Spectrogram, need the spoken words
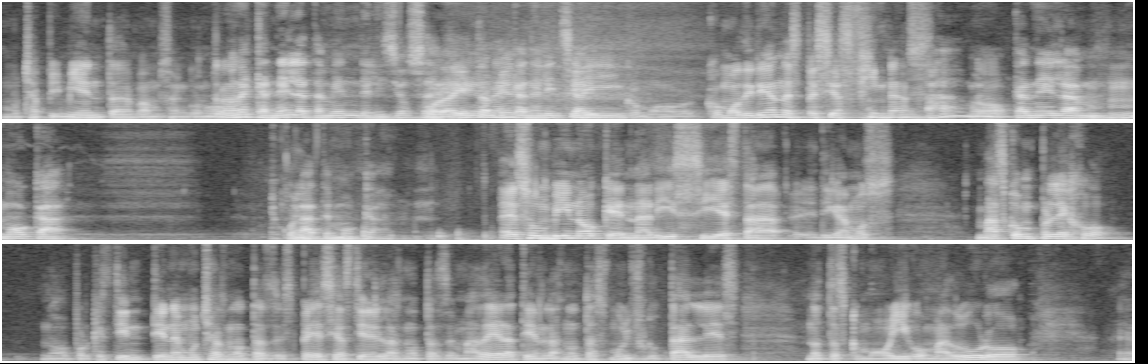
Mucha pimienta, vamos a encontrar. Una canela también deliciosa. Por ahí ¿eh? también. Una canelita sí, ahí. Como, como dirían, especias finas. Ajá, ¿no? bueno, canela, moca, chocolate, moca. Es un vino que en nariz sí está, eh, digamos, más complejo, ¿no? Porque tiene, tiene muchas notas de especias, tiene las notas de madera, tiene las notas muy frutales, notas como higo maduro. eh,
